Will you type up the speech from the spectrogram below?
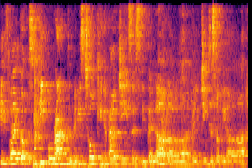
he's like got some people around him and he's talking about Jesus and he's going, oh, blah, blah, blah, Jesus, love me, blah, blah,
